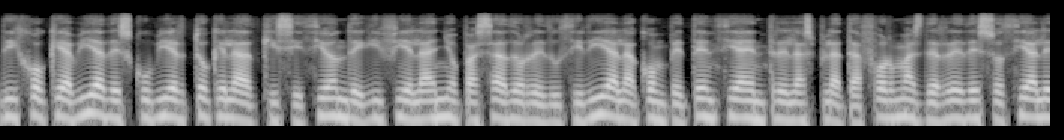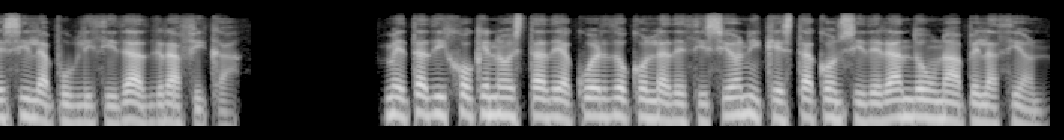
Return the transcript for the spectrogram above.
dijo que había descubierto que la adquisición de Giphy el año pasado reduciría la competencia entre las plataformas de redes sociales y la publicidad gráfica. Meta dijo que no está de acuerdo con la decisión y que está considerando una apelación.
